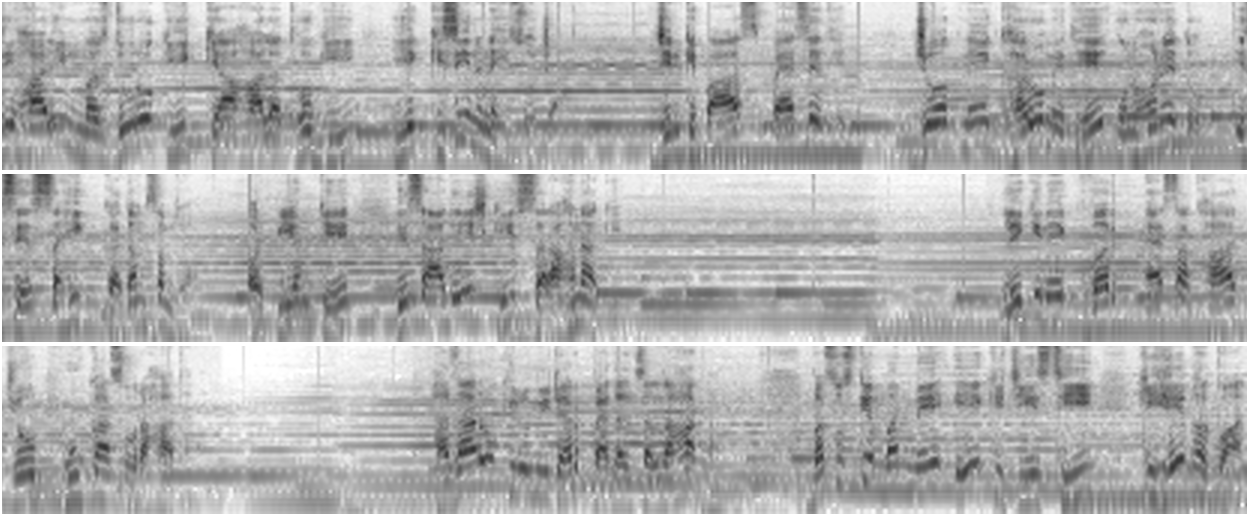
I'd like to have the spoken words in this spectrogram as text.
दिहाड़ी मजदूरों की क्या हालत होगी, ये किसी ने नहीं सोचा। जिनके पास पैसे थे जो अपने घरों में थे, उन्होंने तो इसे सही कदम समझा और पीएम के इस आदेश की सराहना की। लेकिन एक वर्ग ऐसा था जो भूखा सो रहा था। हज़ारों किलोमीटर पैदल चल रहा था। बस उसके मन में एक ही चीज़ थी कि, हे भगवान,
